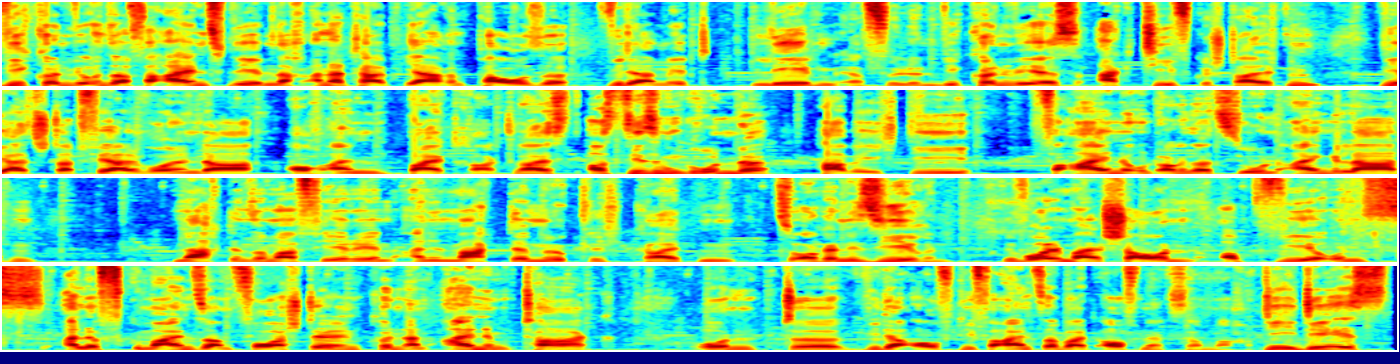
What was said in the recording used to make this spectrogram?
Wie können wir unser Vereinsleben nach anderthalb Jahren Pause wieder mit Leben erfüllen? Wie können wir es aktiv gestalten? Wir als Stadt Ferl wollen da auch einen Beitrag leisten. Aus diesem Grunde habe ich die Vereine und Organisationen eingeladen, nach den Sommerferien einen Markt der Möglichkeiten zu organisieren. Wir wollen mal schauen, ob wir uns alle gemeinsam vorstellen können an einem Tag und äh, wieder auf die Vereinsarbeit aufmerksam machen. Die Idee ist,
